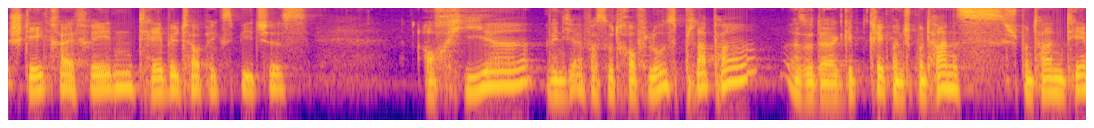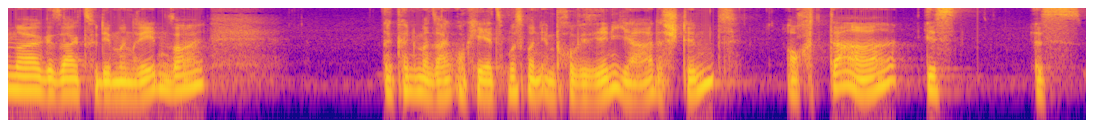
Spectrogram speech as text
Stegreifreden, Table-Topic Speeches. Auch hier, wenn ich einfach so drauf losplapper, also da gibt, kriegt man ein spontanes, spontanes Thema gesagt, zu dem man reden soll, dann könnte man sagen, okay, jetzt muss man improvisieren. Ja, das stimmt. Auch da ist es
